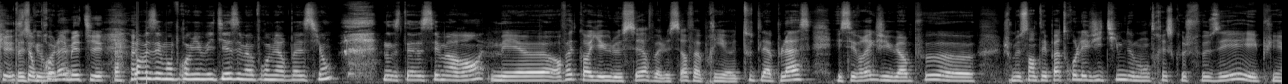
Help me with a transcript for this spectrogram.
C'est ton premier métier. C'est mon premier métier c'est ma première passion. Donc c'était assez marrant. Mais euh, en fait quand il y a eu le surf bah, le surf a pris toute la place. Et c'est vrai que j'ai eu un peu je me sentais pas trop légitime de montrer ce que je faisais. Et puis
